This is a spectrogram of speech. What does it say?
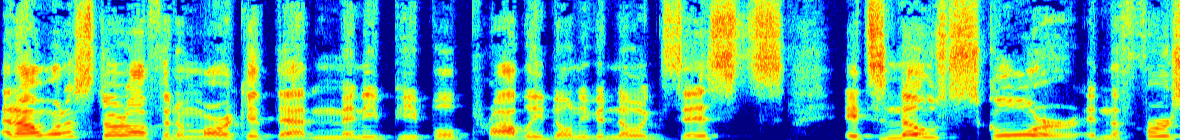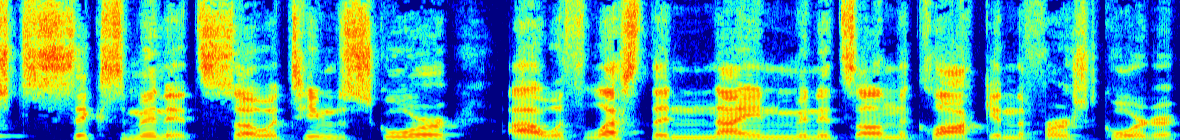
And I want to start off in a market that many people probably don't even know exists. It's no score in the first six minutes. So a team to score uh, with less than nine minutes on the clock in the first quarter.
